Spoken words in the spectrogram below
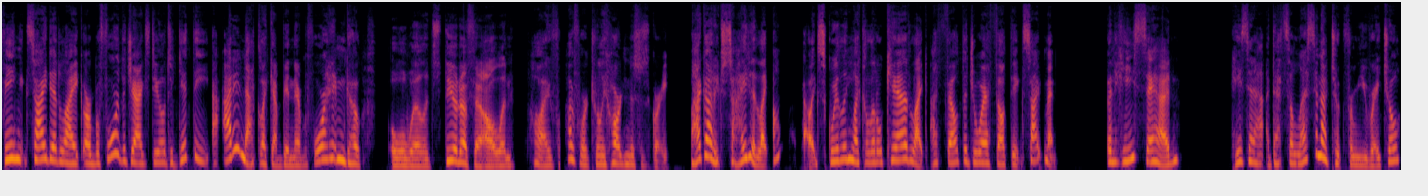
being excited, like, or before the Jags deal to get the, I, I didn't act like I've been there before. I didn't go, oh, well, it's the NFL and oh, I've, I've worked really hard and this is great. I got excited, like, oh, like squealing like a little kid. Like I felt the joy. I felt the excitement. And he said, he said, that's the lesson I took from you, Rachel,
